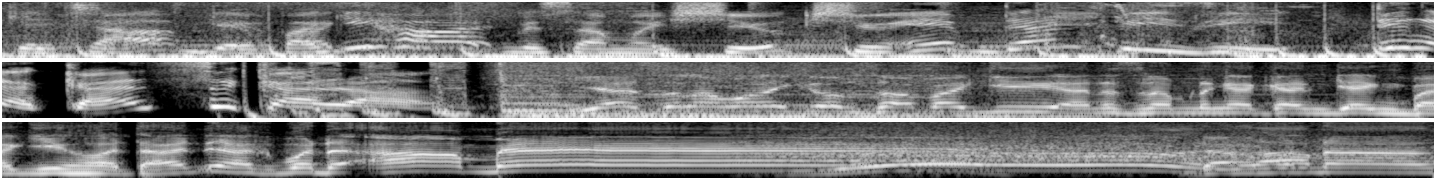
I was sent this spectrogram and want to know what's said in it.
Catch up Game Pagi Hot Bersama Syuk, Syuib dan Fizi Dengarkan sekarang Ya, Assalamualaikum. Selamat pagi. Anda sedang mendengarkan Geng Pagi Hot. Tahniah kepada Amel. Dah menang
